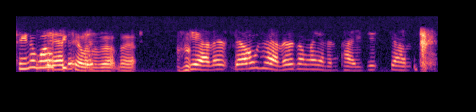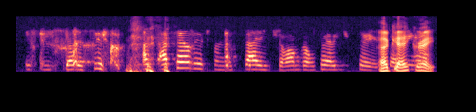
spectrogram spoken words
Tina, why don't Yeah, you th- tell them about that? Yeah, there, there. Oh, yeah. There's a landing page. It's um, if you go to, sis- I, I tell this from the stage, so I'm going to tell you too. So, Okay, you know, great,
